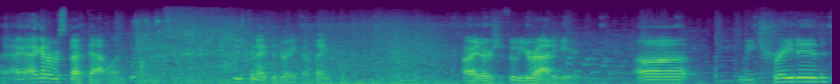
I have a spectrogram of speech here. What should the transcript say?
I, I, gotta respect that one. Please connect the Draco. Thank you. Alright, Urshifu, you're out of here. Uh, we traded...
